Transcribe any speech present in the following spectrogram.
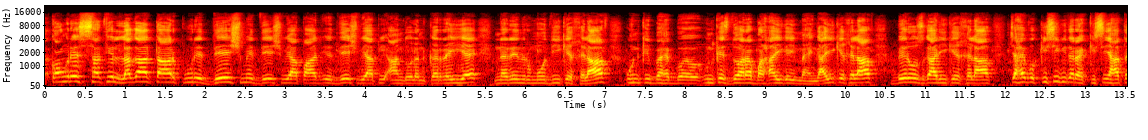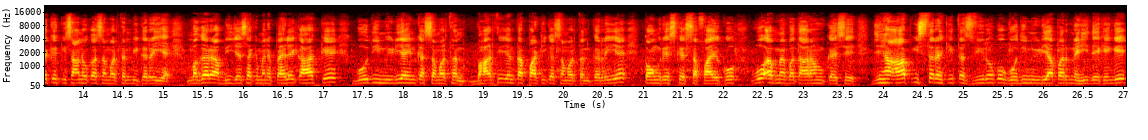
कांग्रेस साथियों लगातार पूरे देश में देश व्यापारी देशव्यापी आंदोलन कर रही है। नरेंद्र मोदी के खिलाफ, उनकी उनके द्वारा बढ़ाई गई महँगाई के खिलाफ, बेरोजगारी के खिलाफ, चाहे वो किसी भी तरह, किसी, यहाँ तक के किसानों का समर्थन भी कर रही है। मगर अभी जैसा कि मैंने पहले कहा कि गोदी मीडिया इनका समर्थन, भारतीय जनता पार्टी का समर्थन कर रही है, कांग्रेस के सफ़ाई को। वो अब मैं बता रहा हूँ कैसे। जी हाँ आप इस तरह की तस्वीरों को गोदी मीडिया पर नहीं देखेंगे।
